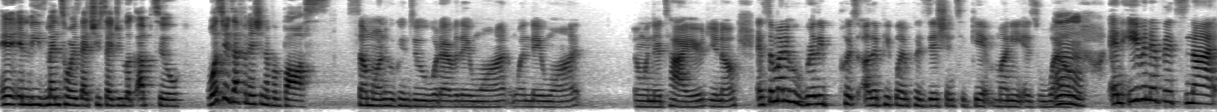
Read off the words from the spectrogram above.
in, in these mentors that you said you look up to. What's your definition of a boss? someone who can do whatever they want when they want and when they're tired, you know, and somebody who really puts other people in position to get money as well. Mm. And even if it's not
